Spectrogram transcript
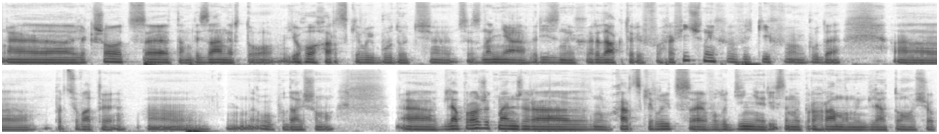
Е, якщо це там дизайнер, то його хардскіли будуть е, це знання різних редакторів графічних, в яких буде е, працювати е, у подальшому. Е, Для project менеджера ну, хардскіли це володіння різними програмами для того, щоб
